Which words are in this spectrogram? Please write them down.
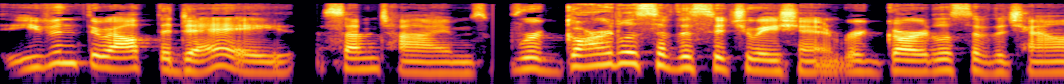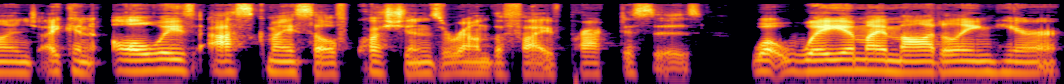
even throughout the day, sometimes, regardless of the situation, regardless of the challenge, I can always ask myself questions around the five practices. What way am I modeling here?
